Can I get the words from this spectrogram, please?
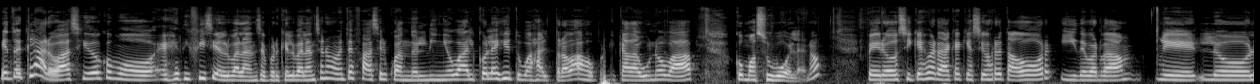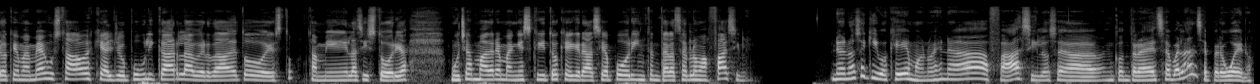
Y entonces, claro, ha sido como, es difícil el balance, porque el balance normalmente es fácil cuando el niño va al colegio y tú vas al trabajo, porque cada uno va como a su bola, ¿no? Pero sí que es verdad que aquí ha sido retador y de verdad eh, lo, lo, que más me ha gustado es que al yo publicar la verdad de todo esto, también en las historias, muchas madres me han escrito que gracias por intentar hacerlo más fácil no nos equivoquemos, no es nada fácil, o sea, encontrar ese balance, pero bueno,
